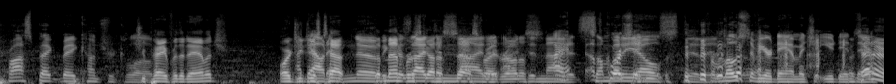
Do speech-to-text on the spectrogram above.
Prospect Bay Country Club. Did you pay for the damage? Or did you I just have it. No, the members I got assessed, it. right, I denied I- it. of Somebody they- else did it. For most of your damage that you did Was there. that an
